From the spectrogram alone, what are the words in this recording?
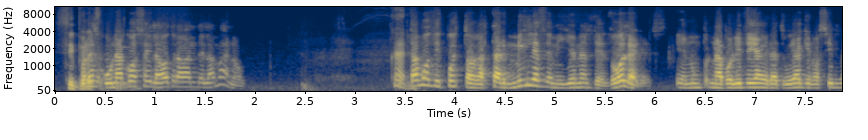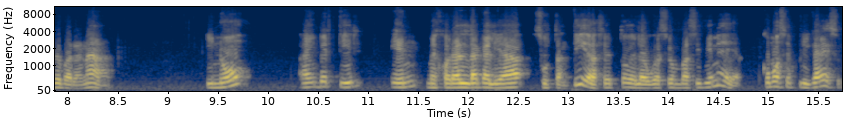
Sí, pero es una cosa y la otra van de la mano. Estamos dispuestos a gastar miles de millones de dólares en una política de gratuidad que no sirve para nada y no a invertir en mejorar la calidad sustantiva, ¿cierto?, de la educación básica y media. ¿Cómo se explica eso?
